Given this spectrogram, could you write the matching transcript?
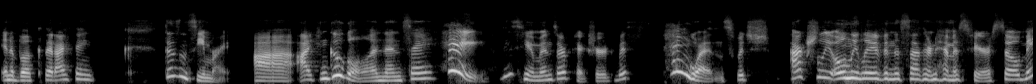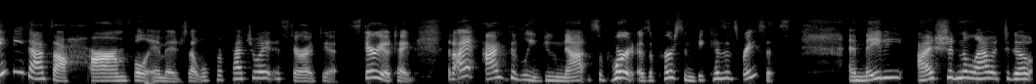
in a book that i think doesn't seem right uh, i can google and then say hey these humans are pictured with penguins which actually only live in the southern hemisphere so maybe that's a harmful image that will perpetuate a stereotype that i actively do not support as a person because it's racist and maybe I shouldn't allow it to go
